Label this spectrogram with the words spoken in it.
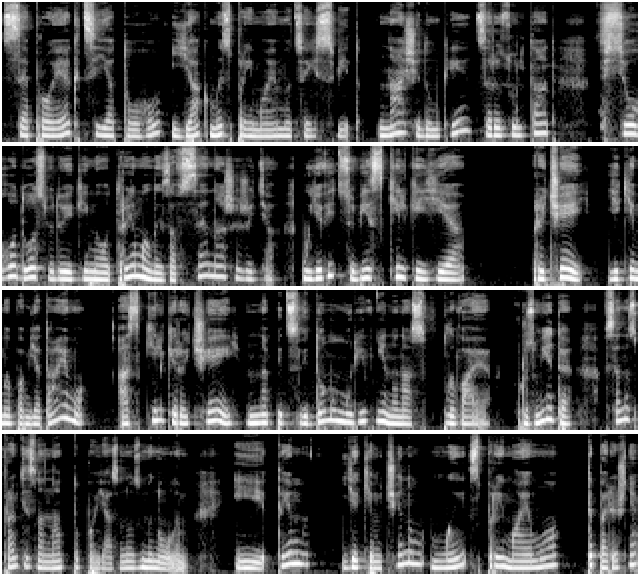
це проекція того, як ми сприймаємо цей світ. Наші думки це результат всього досвіду, який ми отримали за все наше життя. Уявіть собі, скільки є речей, які ми пам'ятаємо, а скільки речей на підсвідомому рівні на нас впливає. Розумієте, все насправді занадто пов'язано з минулим і тим, яким чином ми сприймаємо теперішнє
